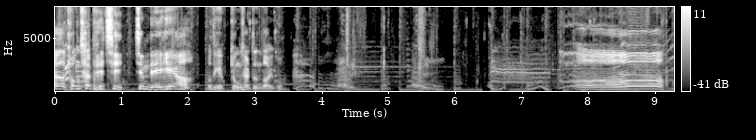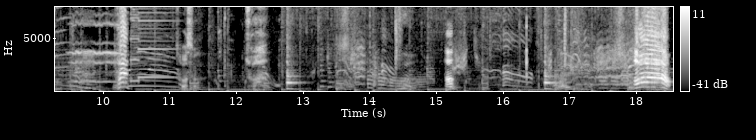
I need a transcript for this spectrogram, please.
야 경찰 배치 지금 4개야 어떻게 경찰 뜬다 이거 어 핫! 좋았어 좋아. 아! 아!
